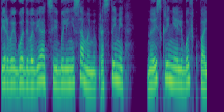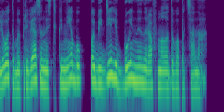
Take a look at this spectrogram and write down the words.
Первые годы в авиации были не самыми простыми, но искренняя любовь к полетам и привязанность к небу победили буйный нрав молодого пацана.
